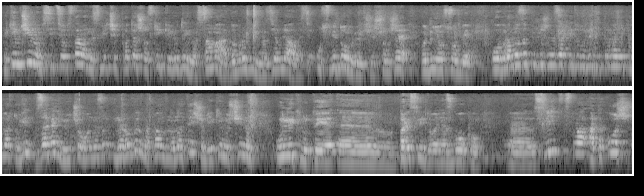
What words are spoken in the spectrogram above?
Таким чином, всі ці обставини свідчать про те, що оскільки людина сама добровільно з'являлася, усвідомлюючи, що вже одній особі обрано запобіжний захід у вигляді тримання під вартою, він взагалі нічого не робив, направлено на те, щоб якимось чином уникнути е, переслідування з боку слідства, а також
